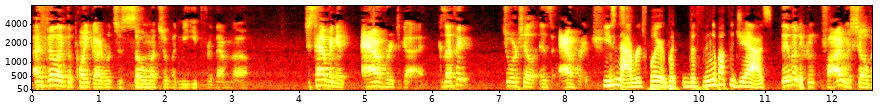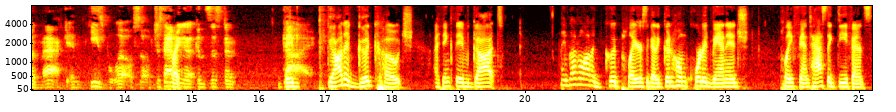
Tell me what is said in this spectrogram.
I feel like the point guard was just so much of a need for them, though. Just having an average guy, because I think George Hill is average. He's an average player, but the thing about the Jazz, They look good- fine with Shelvin Mack, and he's below. So just having a consistent They've- got a good coach. I think they've got they've got a lot of good players. They got a good home court advantage, play fantastic defense.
